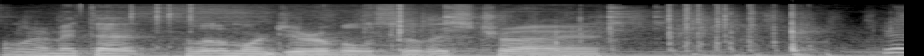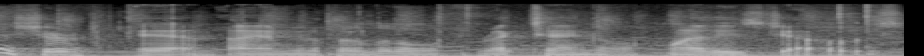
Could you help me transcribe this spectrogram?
I want to make that a little more durable, so let's try yeah, sure. And I am going to put a little rectangle, one of these jellos.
